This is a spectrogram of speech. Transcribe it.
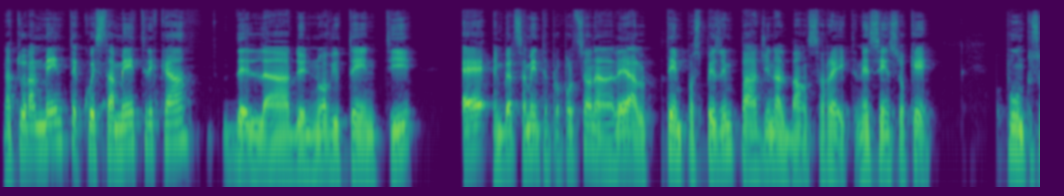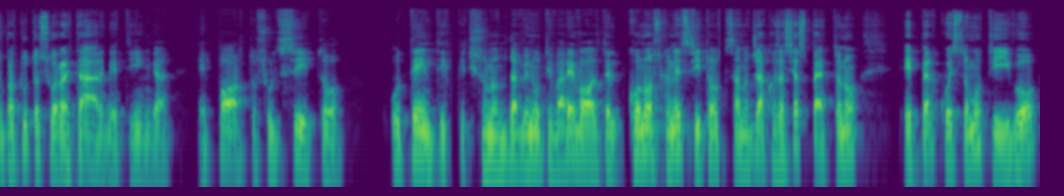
Naturalmente questa metrica del, dei nuovi utenti è inversamente proporzionale al tempo speso in pagina al bounce rate, nel senso che appunto soprattutto sul retargeting e porto sul sito utenti che ci sono già venuti varie volte, conoscono il sito, sanno già cosa si aspettano e per questo motivo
